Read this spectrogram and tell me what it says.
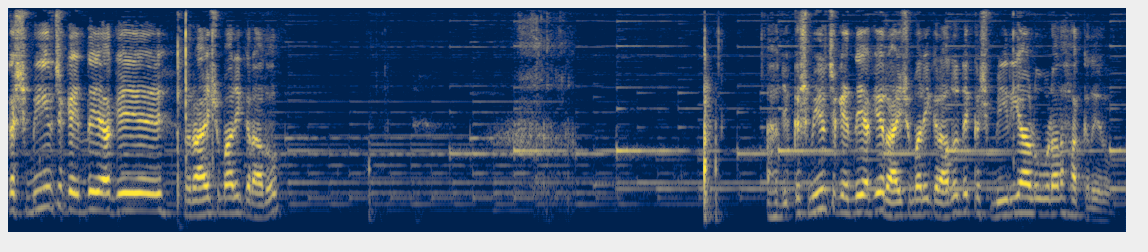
ਕਸ਼ਮੀਰ 'ਚ ਕਹਿੰਦੇ ਆ ਕਿ ਰਾਇਸ਼ੁਮਾਰੀ ਕਰਾ ਦਿਓ ਹਾਂਜੀ, ਕਸ਼ਮੀਰ 'ਚ ਕਹਿੰਦੇ ਆ ਕਿ ਰਾਇਸ਼ੁਮਾਰੀ ਕਰਾ ਦਿਓ ਤੇ ਕਸ਼ਮੀਰੀਆਂ ਨੂੰ ਉਹਨਾਂ ਦਾ ਹੱਕ ਦੇ ਦਿਓ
